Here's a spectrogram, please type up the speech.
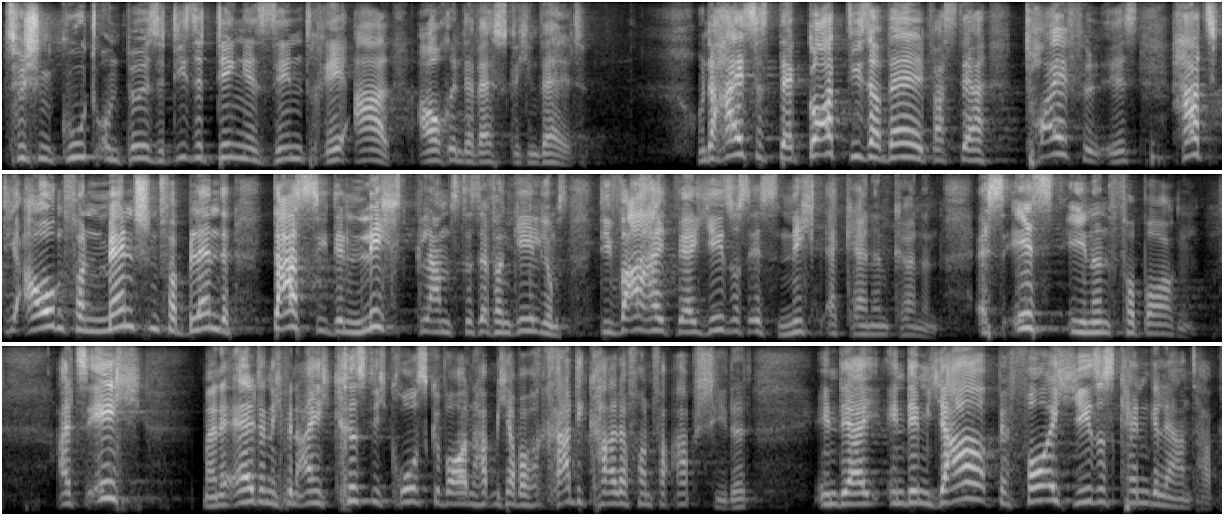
zwischen Gut und Böse. Diese Dinge sind real, auch in der westlichen Welt. Und da heißt es, der Gott dieser Welt, was der Teufel ist, hat die Augen von Menschen verblendet, dass sie den Lichtglanz des Evangeliums, die Wahrheit, wer Jesus ist, nicht erkennen können. Es ist ihnen verborgen. Als ich, meine Eltern, ich bin eigentlich christlich groß geworden, habe mich aber radikal davon verabschiedet, in, der, in dem Jahr, bevor ich Jesus kennengelernt habe,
